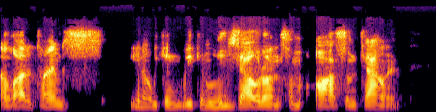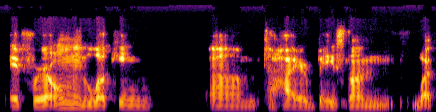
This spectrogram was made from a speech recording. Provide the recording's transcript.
a lot of times, you know, we can we can lose out on some awesome talent if we're only looking um, to hire based on what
